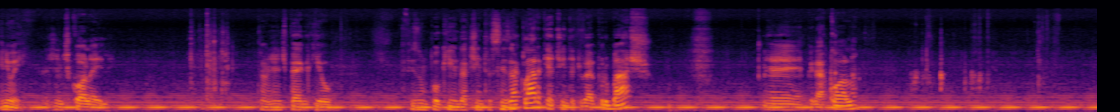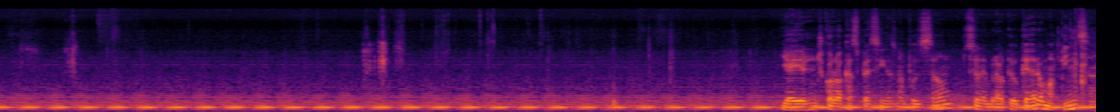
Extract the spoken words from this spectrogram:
Anyway, a gente cola ele. Então a gente pega aqui, eu fiz um pouquinho da tinta cinza clara, que é a tinta que vai por baixo. É, pegar a cola. E aí a gente coloca as pecinhas na posição. Se eu lembrar o que eu quero, é uma pinça.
